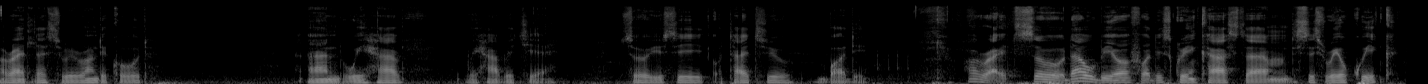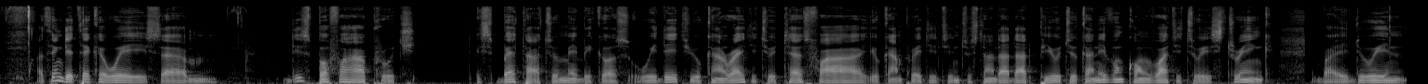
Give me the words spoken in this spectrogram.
All right let's rerun the code. And we have we have it here. So you see title body. All right so that will be all for this screencast. Um, this is real quick. I think the takeaway is um, this buffer approach is better to me because with it you can write it to a text file you can print it into standard standard.put you can even convert it to a string by doing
